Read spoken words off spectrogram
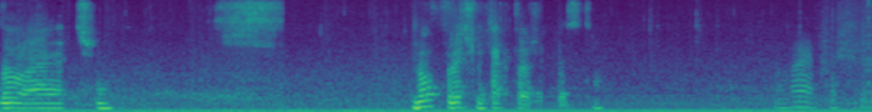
бывает, чё. Ну, впрочем, так тоже быстро. Давай, пошли.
